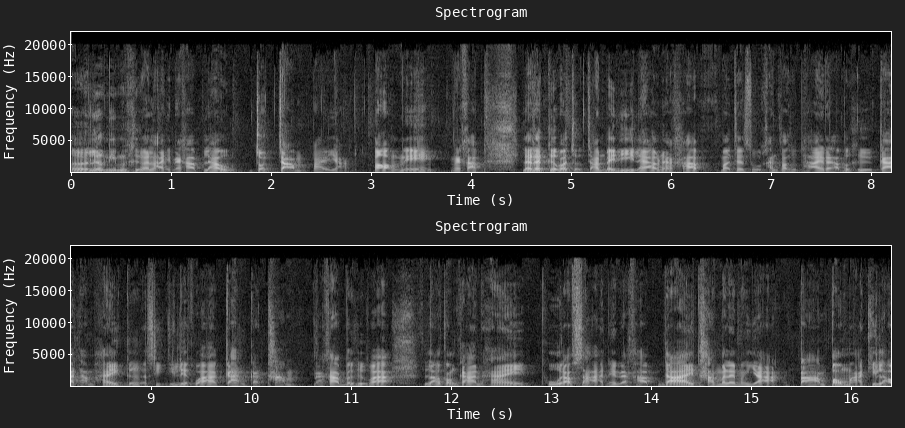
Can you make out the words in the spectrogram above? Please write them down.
เออเรื่องนี้มันคืออะไรนะครับ แล้วจดจำไปอย่างถูกต้องนั่นเองนะครับ แล้วถ้าเกิดว่าจดจำได้ดีแล้วนะครับ มันจะสู่ขั้นตอนสุดท้ายนะครับ ก็คือการทำให้เกิดสิ่งที่เรียกว่าการกระทำนะครับ ก็คือว่าเราต้องการให้ผู้รับสารเนี่ยนะครับ ได้ทำอะไรบางอย่างตามเป้าหมายที่เรา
